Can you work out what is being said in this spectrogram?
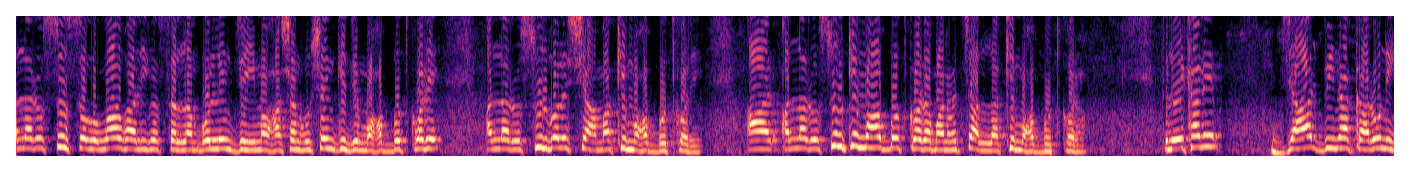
আল্লাহ রসুল সাল্লাহ আলী আসাল্লাম বললেন যে ইমাম হাসান হুসেনকে যে মহব্বত করে, আল্লাহ রসুল বলে সে আমাকে মহব্বত করে। আর আল্লাহ রসুলকে মহব্বত করা মানে হচ্ছে আল্লাহকে মহব্বত করা। তাহলে এখানে যার বিনা কারণে,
